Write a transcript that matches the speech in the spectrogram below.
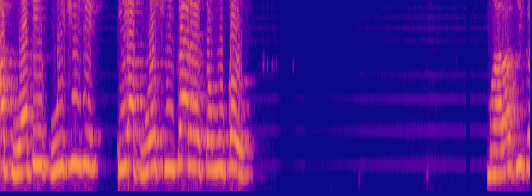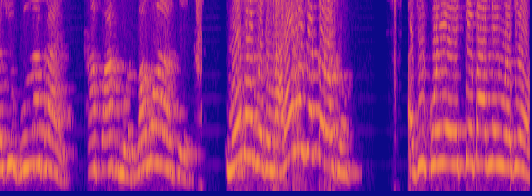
આ ભુવાથી ભૂલ છે. એ આ ભુવા સ્વીકારે તો હું કહું. મારાથી કશું ભૂલ ના થાય. આ પાઠ બોલવામાં આવ્યો છે. મેં પાઠ વધ્યો મારા વજન કરો છો? હજુ કોઈ એક કે પાઠ નહીં વધ્યો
